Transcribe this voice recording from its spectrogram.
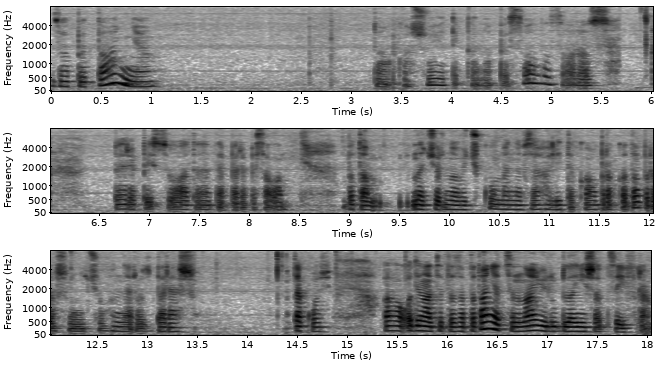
запитання. Так, а що я таке написала зараз? Переписувати, не те переписала. Бо там на чорновичку в мене взагалі така абракадабра, що нічого не розбереш. Так ось, е, одинадцяте запитання це найулюбленіша цифра.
